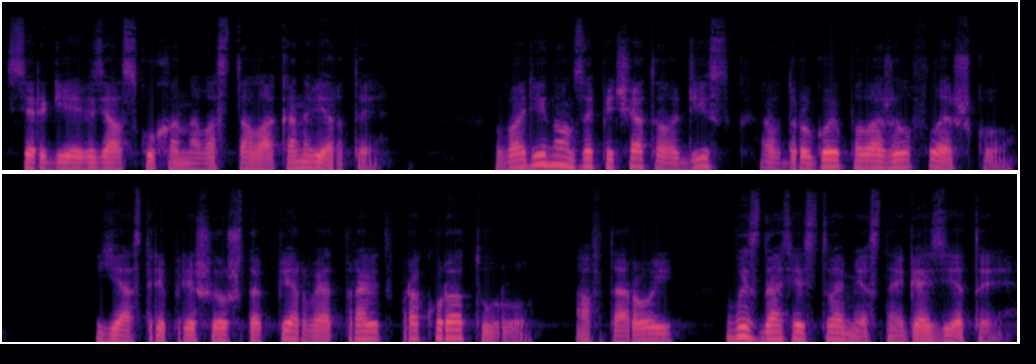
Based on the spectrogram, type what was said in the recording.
Сергей взял с кухонного стола конверты. В один он запечатал диск, а в другой положил флешку. Ястреб решил, что первый отправит в прокуратуру, а второй – в издательство местной газеты.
